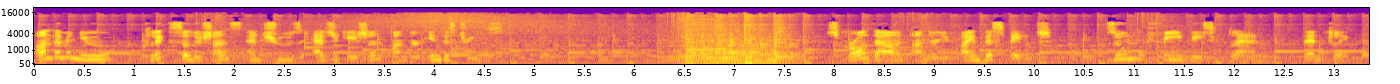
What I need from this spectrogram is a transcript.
On the menu, click Solutions and choose Education under Industries. Scroll down under you find this page, Zoom Free Basic Plan, then click.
